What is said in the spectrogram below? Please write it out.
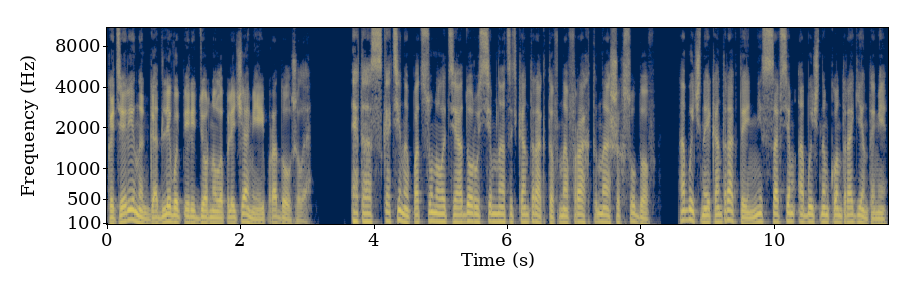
Катерина годливо передернула плечами и продолжила. Эта скотина подсунула Теодору 17 контрактов на фрахт наших судов. Обычные контракты не с совсем обычным контрагентами,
